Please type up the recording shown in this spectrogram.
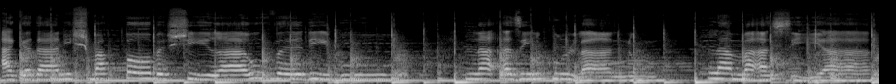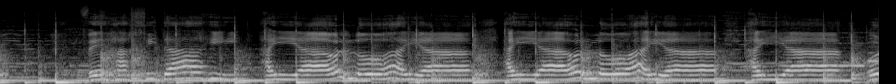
אגדה נשמע פה בשירה ובדיבור. נאזין כולנו למעשייה, והחידה היא היה או לא היה, היה או לא היה, היה או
